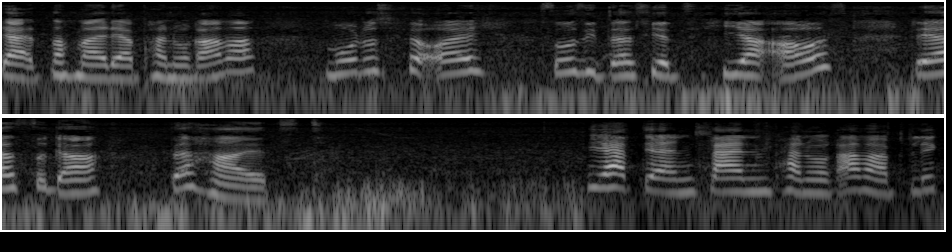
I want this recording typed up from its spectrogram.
ja, jetzt nochmal der Panorama-Modus für euch. So sieht das jetzt hier aus. Der ist sogar beheizt. Hier habt ihr einen kleinen Panoramablick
